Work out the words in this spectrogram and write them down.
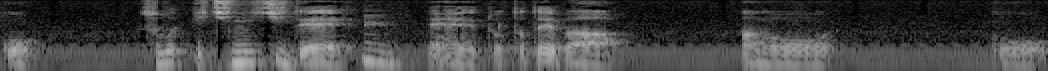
こうその一日で、うん。えー、と例えばあのこ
